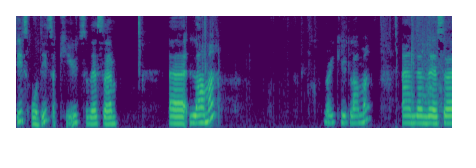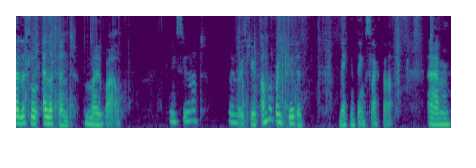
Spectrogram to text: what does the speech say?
these, oh, these are cute. So there's um, uh, llama, very cute llama. And then there's a little elephant mobile. Can you see that? They're very cute. I'm not very good at making things like that. Um,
